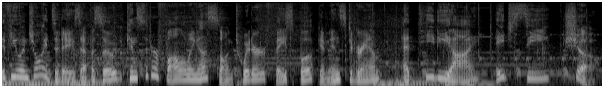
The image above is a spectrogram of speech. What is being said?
If you enjoyed today's episode, consider following us on Twitter, Facebook, and Instagram at TDIHC Show.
